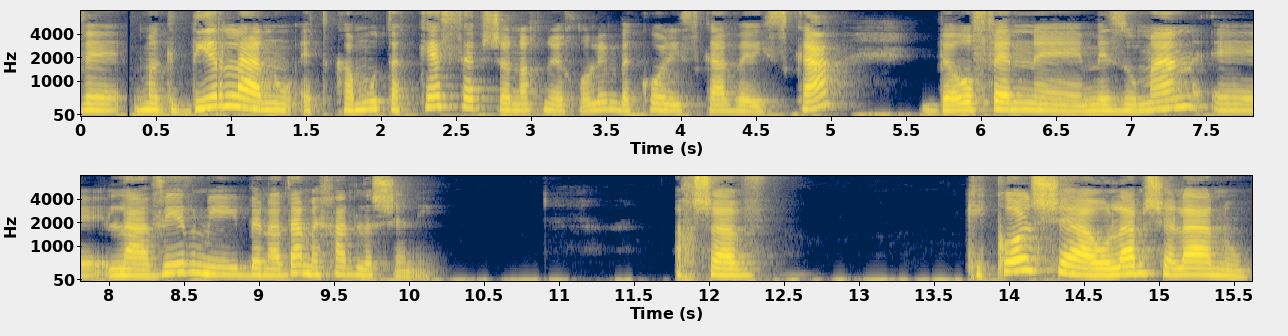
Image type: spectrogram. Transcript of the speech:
ומגדיר לנו את כמות הכסף שאנחנו יכולים בכל עסקה ועסקה באופן אה, מזומן אה, להעביר מבן אדם אחד לשני. עכשיו, ככל שהעולם שלנו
